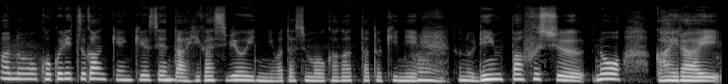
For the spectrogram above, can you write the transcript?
あの、国立がん研究センター東病院に私も伺った時に、はい、そのリンパ浮腫の外来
